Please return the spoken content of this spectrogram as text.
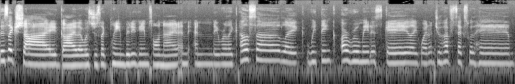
this like shy guy that was just like playing video games all night. And, and they were like, Elsa, like, we think our roommate is gay. Like, why don't you have sex with him?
